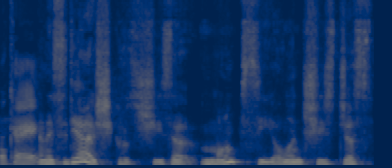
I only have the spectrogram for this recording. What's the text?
Okay. And I said, yeah. She goes, she's a monk seal and she's just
